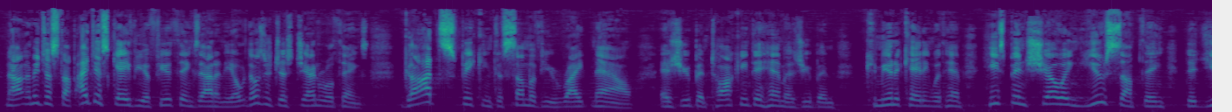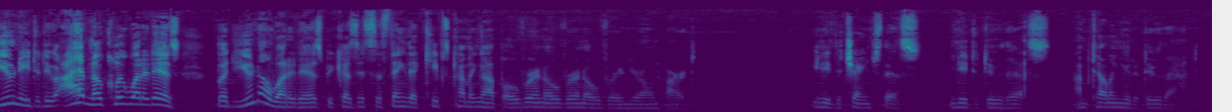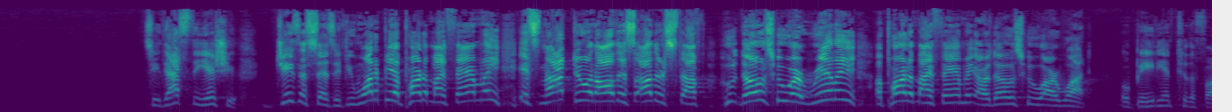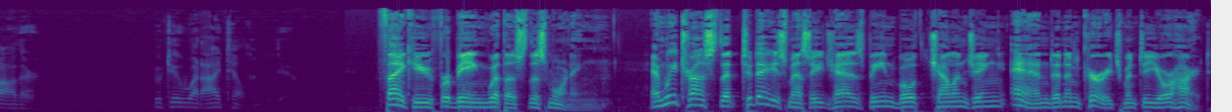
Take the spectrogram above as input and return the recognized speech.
Now, let me just stop. I just gave you a few things out in the open. those are just general things. God's speaking to some of you right now as you've been talking to him, as you've been communicating with him. He's been showing you something that you need to do. I have no clue what it is, but you know what it is because it's the thing that keeps coming up over and over and over in your own heart. You need to change this. You need to do this. I'm telling you to do that. See, that's the issue. Jesus says, if you want to be a part of my family, it's not doing all this other stuff. Who, those who are really a part of my family are those who are what? Obedient to the Father, who do what I tell them to do. Thank you for being with us this morning. And we trust that today's message has been both challenging and an encouragement to your heart.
